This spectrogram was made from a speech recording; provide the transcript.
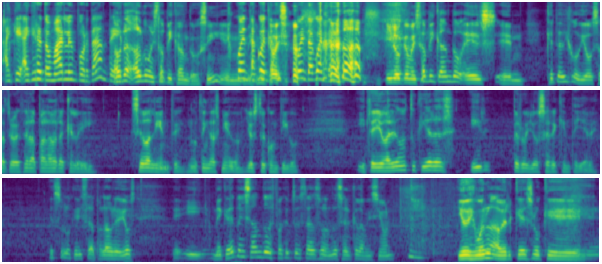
Hay que, hay que retomar lo importante. Ahora algo me está picando, ¿sí? cuenta, cuenta, cuenta, cuenta. y lo que me está picando es, em, ¿qué te dijo Dios a través de la palabra que leí? Sé valiente, no tengas miedo, yo estoy contigo. Y te llevaré donde tú quieras ir, pero yo seré quien te lleve. Eso es lo que dice la palabra de Dios. Eh, y me quedé pensando, después que tú estabas hablando acerca de la misión, y yo dije, bueno, a ver qué es lo que,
